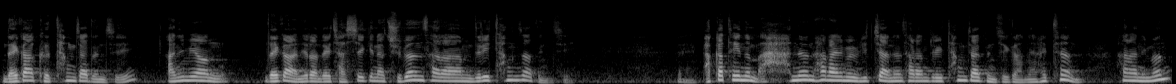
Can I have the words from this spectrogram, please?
내가 그 탕자든지 아니면 내가 아니라 내 자식이나 주변 사람들이 탕자든지 예, 바깥에 있는 많은 하나님을 믿지 않는 사람들이 탕자든지 간에 하여튼 하나님은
